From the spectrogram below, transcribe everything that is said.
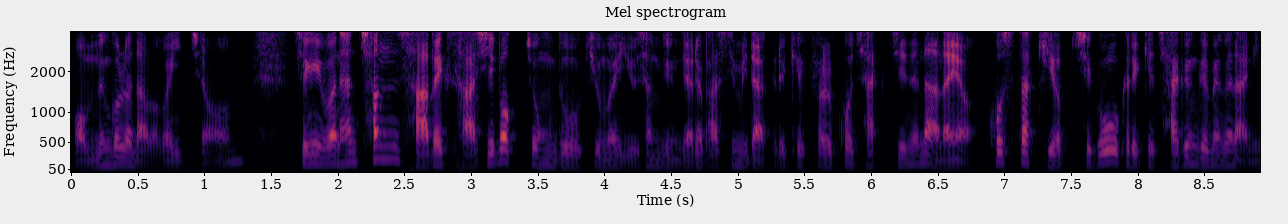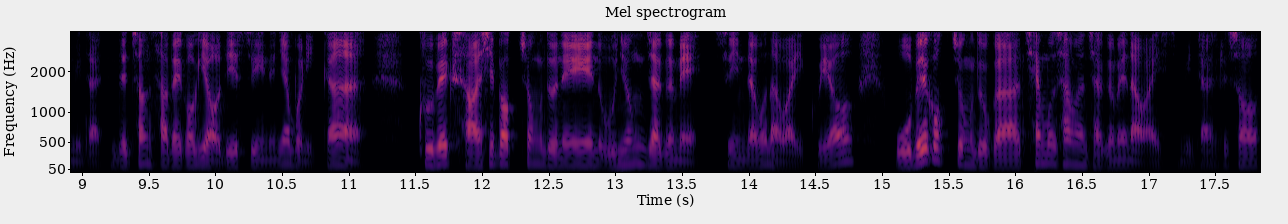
없는 걸로 나와가 있죠. 지금 이번 한 1,440억 정도 규모의 유상 증자를 받습니다. 그렇게 결코 작지는 않아요. 코스닥 기업치고 그렇게 작은 금액은 아닙니다. 근데 1,400억이 어디에 쓰이느냐 보니까 940억 정도는 운영 자금에 쓰인다고 나와 있고요. 500억 정도가 채무 상환 자금에 나와 있습니다. 그래서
